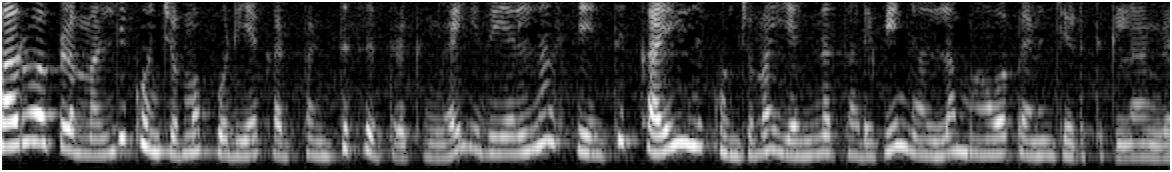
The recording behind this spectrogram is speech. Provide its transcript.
கருவேப்பிலை மல்லி கொஞ்சமாக பொடியாக கட் பண்ணிட்டு சேர்த்துருக்கேங்க. இது எல்லாம் சேர்த்து கையில் கொஞ்சமாக எண்ணெய் தடவி நல்லா மாவை பிணைஞ்சு எடுத்துக்கலாங்க.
